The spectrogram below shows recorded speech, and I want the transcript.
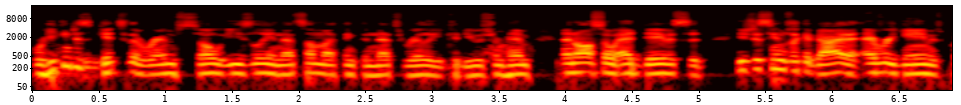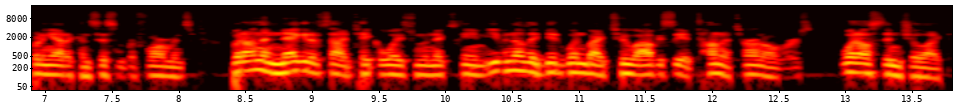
where he can just mm-hmm. get to the rim so easily, and that's something I think the Nets really could use from him. And also Ed Davis, he just seems like a guy that every game is putting out a consistent performance. But on the negative side, takeaways from the next game, even though they did win by two, obviously a ton of turnovers. What else didn't you like?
